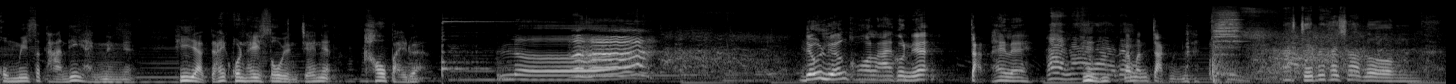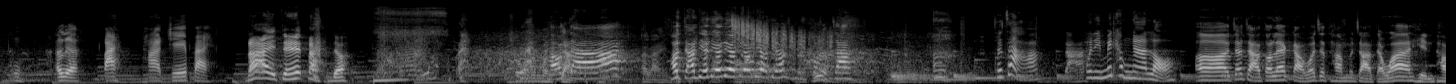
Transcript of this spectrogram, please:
ผมมีสถานที่แห่งหนึ่งเนี่ยที่อยากจะให้คนไฮโซอย่างเจ๊เนี่ยเข้าไปด้วยเลอเดี๋ยวเหลืองคอลายคนเนี้ย จัดให้เลย ได้ได้ได้ได้น้ำมันจักรหน่อยไหมอะเจ๊ไม่ค่อยชอบลมอืมเอาเลยไป พาเจ๊ไป ได้เจ๊ไปเดี๋ยวเขาจ๋าอะไร เขาจ๋าเดี๋ยวเดี๋ยวเดี๋ยวเดี๋ยวเดี๋ยวเดี๋ยวจ้า จ้าจ๋า วันนี้ไม่ทำงานเหรอ เออจ้าจ๋าตอนแรกกะว่าจะทำมาจ๋าแต่ว่าเห็นเผา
